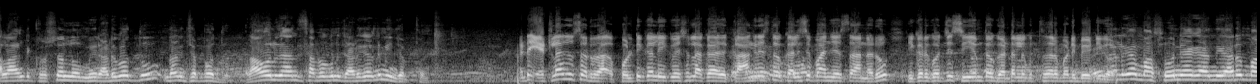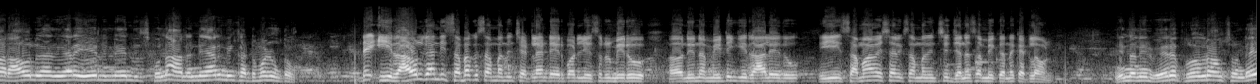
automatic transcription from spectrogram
అలాంటి క్వశ్చన్లు మీరు అడగొద్దు దాన్ని చెప్పొద్దు. రాహుల్ గాంధీ సభ గురించి అడగండి మేము చెప్తాం. అంటే ఎట్లా చూస్తారు? పొలిటికల్ ఈక్వేషన్లో అక్కడ కాంగ్రెస్తో కలిసి పనిచేస్తా అన్నారు. ఇక్కడికి వచ్చి సీఎంతో గంటలకు తరబడి భేటీగా ఫైనల్గా మా సోనియా గాంధీ గారు మా రాహుల్ గాంధీ గారు ఏ నిర్ణయం తీసుకున్నా ఆ నిర్ణయాన్ని మేము కట్టుబడి ఉంటాం. అంటే ఈ రాహుల్ గాంధీ సభకు సంబంధించి ఎట్లాంటి ఏర్పాట్లు చేస్తున్నారు? మీరు నిన్న మీటింగ్కి రాలేదు. ఈ సమావేశానికి సంబంధించి జన సమీకరణకు ఎట్లా ఉంది? నిన్న నేను వేరే ప్రోగ్రామ్స్ ఉండే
